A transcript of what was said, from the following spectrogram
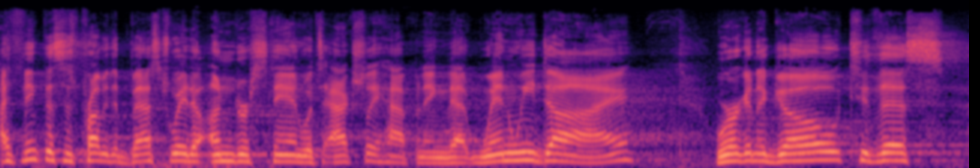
I think this is probably the best way to understand what's actually happening that when we die, we're going to go to this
